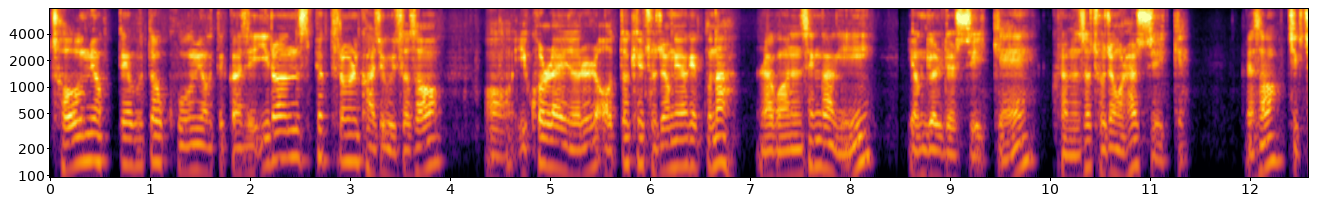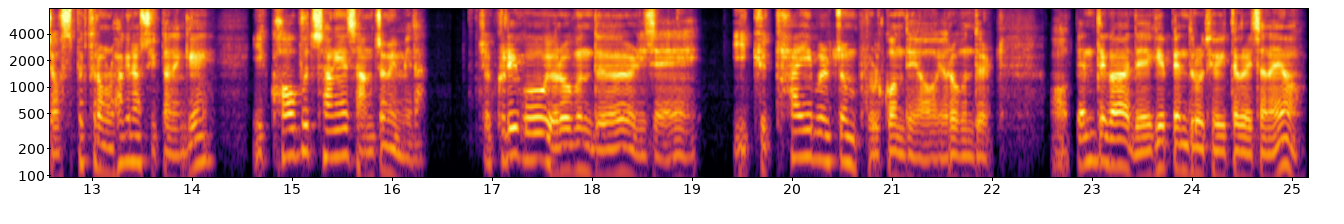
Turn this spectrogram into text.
저음역 대부터 고음역 대까지 이런 스펙트럼을 가지고 있어서 어, 이퀄라이저를 어떻게 조정해야겠구나 라고 하는 생각이 연결될 수 있게 그러면서 조정을 할 수 있게 그래서 직접 스펙트럼을 확인할 수 있다는 게 이 커브 창의 장점입니다. 자, 그리고 여러분들 이제 EQ 타입을 좀 볼 건데요. 여러분들 어, 밴드가 4개 밴드로 되어 있다 그랬잖아요.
